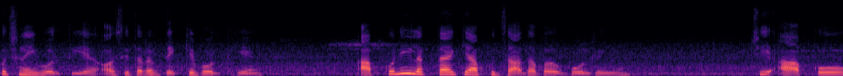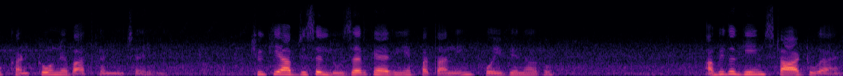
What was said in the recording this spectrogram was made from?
कुछ नहीं बोलती है और उसी तरफ़ देख के बोलती है। आपको नहीं लगता है कि आप कुछ ज़्यादा बोल रही हैं? जी आपको कंट्रोल में बात करनी चाहिए। क्योंकि आप जिसे लूज़र कह रही हैं पता नहीं कोई विनर हो। अभी तो गेम स्टार्ट हुआ है।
